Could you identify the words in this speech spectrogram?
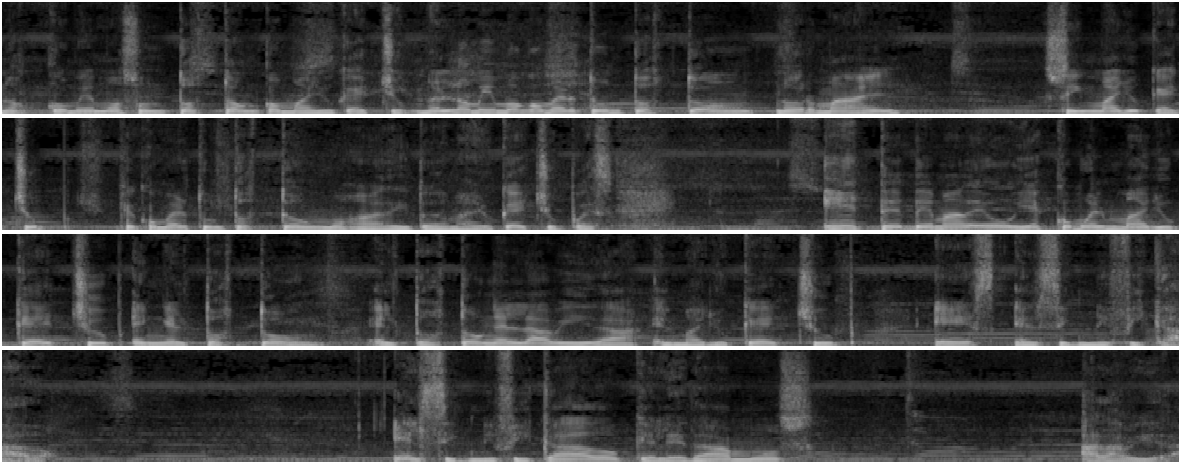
nos comemos un tostón con mayo ketchup. No es lo mismo comerte un tostón normal sin mayo ketchup que comerte un tostón mojadito de mayo ketchup. Pues este tema de hoy es como el mayo ketchup en el tostón. El tostón en la vida, el mayo ketchup es el significado. El significado que le damos a la vida.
